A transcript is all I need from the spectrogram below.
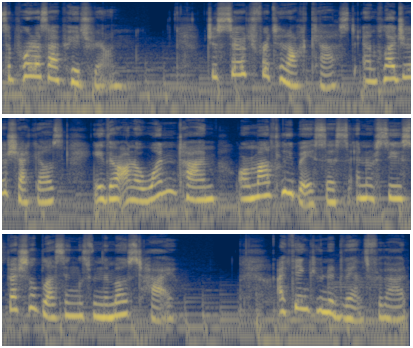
support us at Patreon. Just search for Tanakhcast and pledge your shekels either on a one time or monthly basis and receive special blessings from the Most High. I thank you in advance for that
